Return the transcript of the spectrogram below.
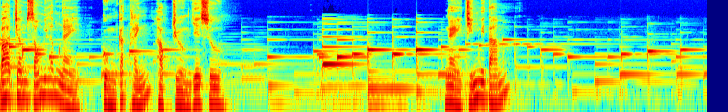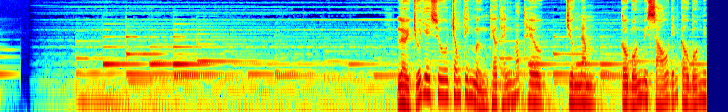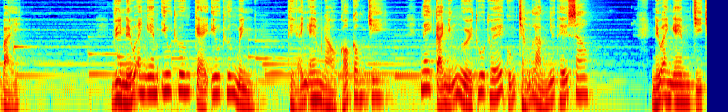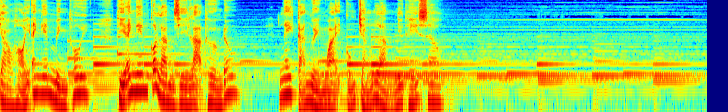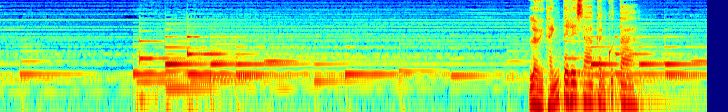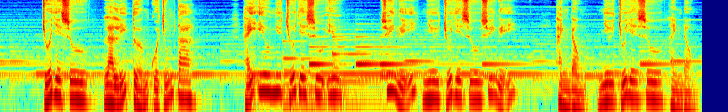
365 ngày cùng các thánh học trường Giêsu. Ngày 98 Lời Chúa Giêsu trong Tin mừng theo Thánh Matthew, chương 5, câu 46 đến câu 47. mươi vì nếu anh em yêu thương kẻ yêu thương mình, thì anh em nào có công chi? Ngay cả những người thu thuế cũng chẳng làm như thế sao? Nếu anh em chỉ chào hỏi anh em mình thôi, thì anh em có làm gì lạ thường đâu. Ngay cả người ngoại cũng chẳng làm như thế sao? Lời Thánh Teresa Calcutta Chúa Giêsu là lý tưởng của chúng ta. Hãy yêu như Chúa Giêsu yêu, suy nghĩ như Chúa Giêsu suy nghĩ, hành động như Chúa Giêsu hành động.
